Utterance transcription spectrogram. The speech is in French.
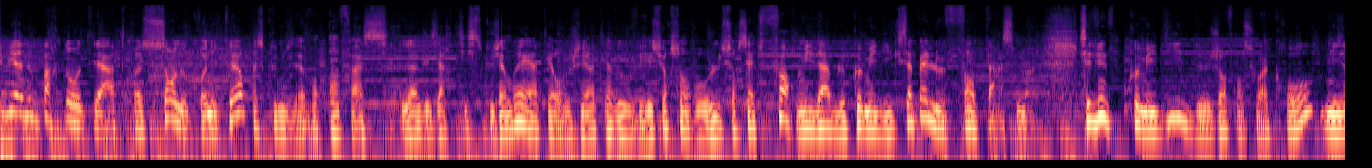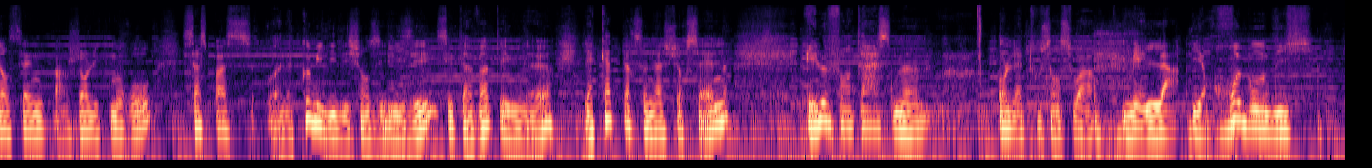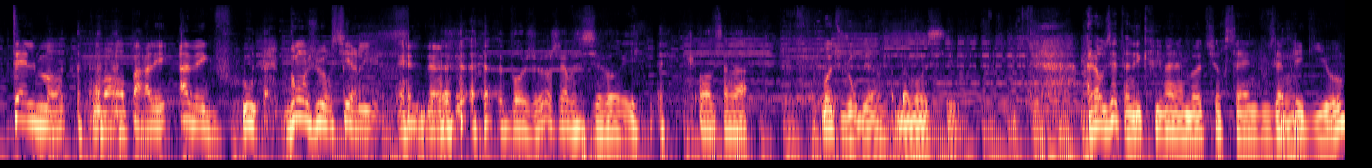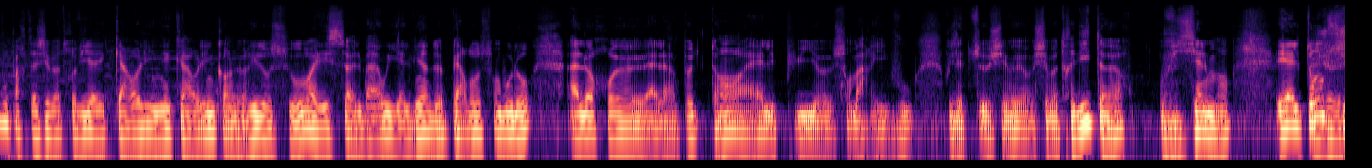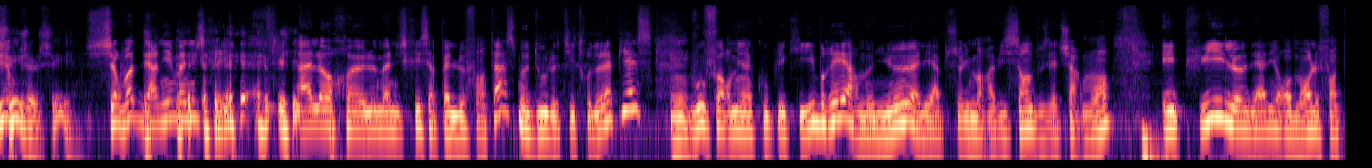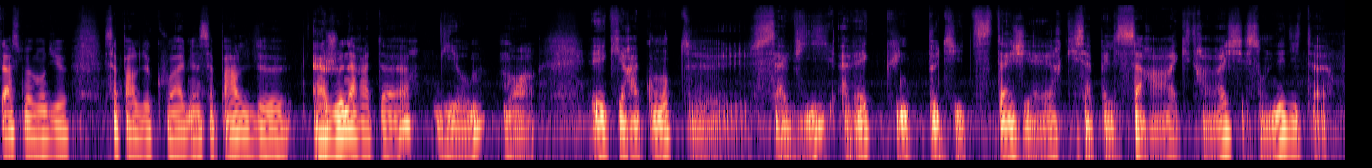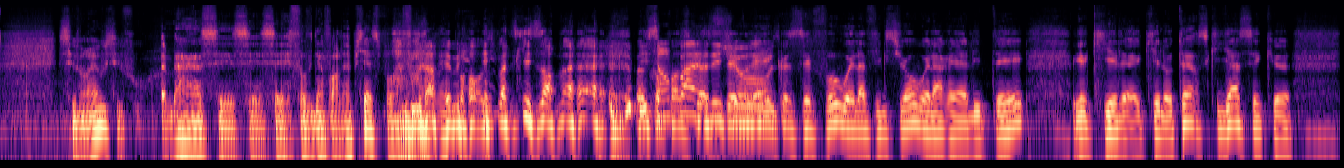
Eh bien, nous partons au théâtre sans nos chroniqueurs parce que nous avons en face l'un des artistes que j'aimerais interroger, interviewer sur son rôle, sur cette formidable comédie qui s'appelle Le Fantasme. C'est une comédie de Jean-François Cros, mise en scène par Jean-Luc Moreau. Ça se passe à la Comédie des Champs-Élysées. C'est à 21h. Il y a quatre personnages sur scène. Et le fantasme, on l'a tous en soi, mais là, il rebondit tellement qu'on va en parler avec vous. Bonjour Cyril Eldin. Bonjour cher monsieur Horry. Comment ça va? Moi toujours bien. bah, Moi aussi. Alors vous êtes un écrivain à la mode sur scène, vous appelez Mm. Guillaume, vous partagez votre vie avec Caroline. Et Caroline, quand le rideau s'ouvre, elle est seule. Ben oui, elle vient de perdre son boulot. Alors euh, elle a un peu de temps elle et puis euh, son mari. Vous, vous êtes chez, chez votre éditeur officiellement et elle tombe je sur, suis, je le suis. sur votre dernier manuscrit. Oui. Alors, euh, le manuscrit s'appelle Le Fantasme, d'où le titre de la pièce. Mm. Vous formez un couple équilibré, harmonieux, elle est absolument ravissante, vous êtes charmant. Et puis, le dernier roman, Le Fantasme, mon Dieu, ça parle de quoi? Eh bien, ça parle de un jeu narrateur, Guillaume, moi, et qui raconte euh, sa vie avec une petite stagiaire qui s'appelle Sarah et qui travaille chez son éditeur. C'est vrai ou c'est faux Ben, c'est, c'est, c'est, faut venir voir la pièce pour avoir la réponse, parce qu'ils s'en Ils s'en passent des c'est vrai, choses. que c'est faux, où est la fiction, où est la réalité, et qui est, le- qui est l'auteur. Ce qu'il y a, c'est que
